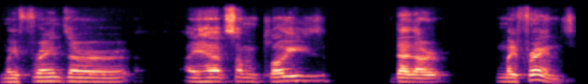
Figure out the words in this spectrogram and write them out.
my friends are i have some employees that are my friends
